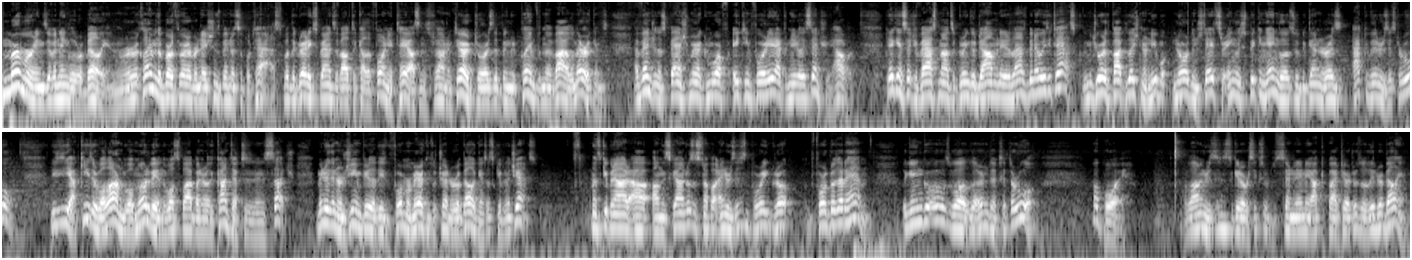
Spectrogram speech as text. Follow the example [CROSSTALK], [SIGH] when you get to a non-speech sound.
Murmurings of an Anglo rebellion. Reclaiming the birthright of our nation has been no simple task, but the great expanse of Alta California, Tejas, and the surrounding territories have been reclaimed from the vile Americans, avenging the Spanish-American War of 1848 after nearly a century. However, taking such a vast amounts of gringo-dominated land has been no easy task. The majority of the population of northern states are English-speaking Anglos who have begun to res- actively resist the rule. These Yanquis are well armed, well motivated, and well supplied by northern contexts, and as such, many within the regime fear that these former Americans will try to rebel against us given the chance. Let's keep an eye out on these scoundrels and snuff out any resistance before, grow, before it grows out of hand. The gringos will learn to accept our rule. Oh boy. Allowing resistance to get over 60% in any occupied territories will lead to rebellion.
